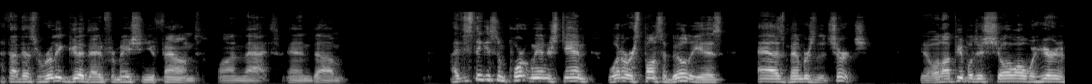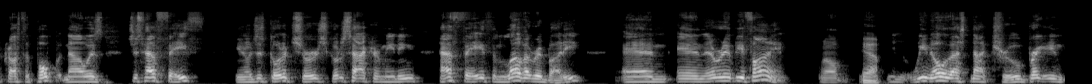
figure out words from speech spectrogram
I thought that's really good that information you found on that, and um, I just think it's important we understand what our responsibility is as members of the church. You know, a lot of people just show all we're hearing across the pulpit now is just have faith. You know, just go to church, go to sacrament meeting, have faith, and love everybody, and and everybody be fine. Well, yeah, we know that's not true. Brigham,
